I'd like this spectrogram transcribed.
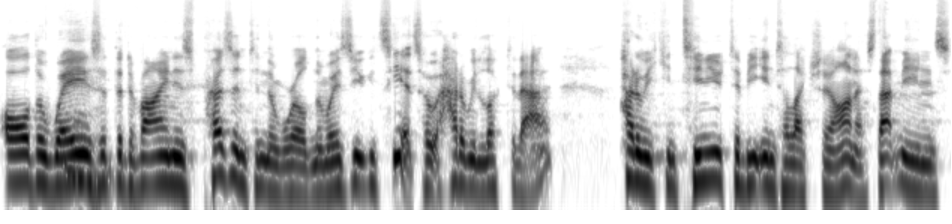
all the ways Yeah. that the divine is present in the world and the ways that you can see it. So how do we look to that? How do we continue to be intellectually honest? That means,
